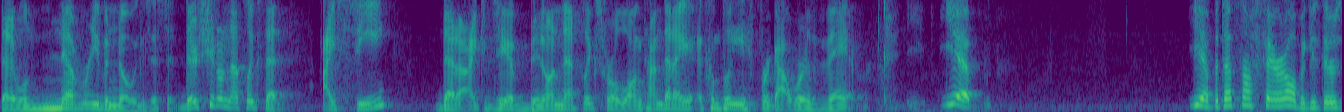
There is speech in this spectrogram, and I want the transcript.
that I will never even know existed. There's shit on Netflix that I see that I could see have been on Netflix for a long time that I completely forgot were there. Yeah. Yeah, but that's not fair at all because there's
